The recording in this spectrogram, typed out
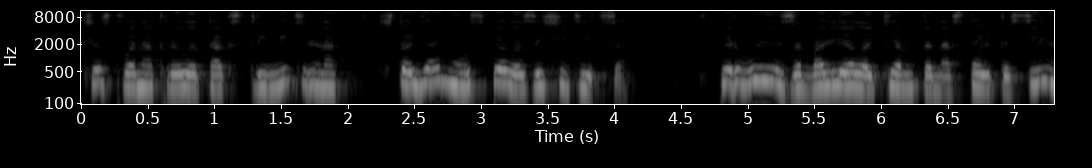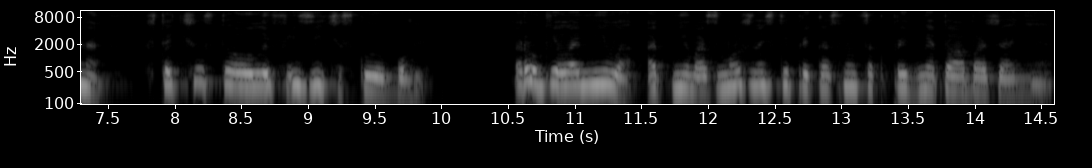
Чувство накрыло так стремительно, что я не успела защититься. Впервые заболела кем-то настолько сильно, что чувствовала физическую боль. Руки ломило от невозможности прикоснуться к предмету обожания.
